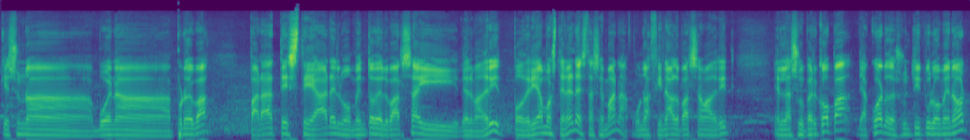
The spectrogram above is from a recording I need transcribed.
que es una buena prueba para testear el momento del Barça y del Madrid. Podríamos tener esta semana una final Barça-Madrid en la Supercopa, de acuerdo, es un título menor,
